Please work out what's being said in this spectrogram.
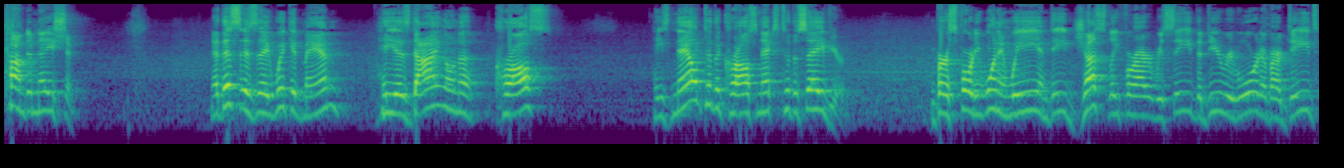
condemnation. Now, this is a wicked man he is dying on a cross. He's nailed to the cross next to the Savior. Verse 41 And we indeed justly for our receive the due reward of our deeds,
